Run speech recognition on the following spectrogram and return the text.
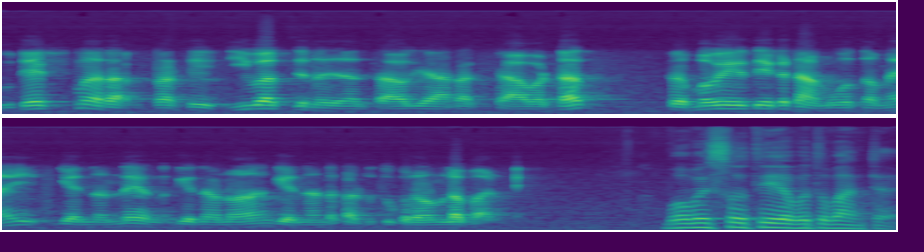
උදෙක්ම රටේ ජීවත් වෙන ජනතාවගේ ආරක්ෂාවටත් ක්‍රමවේදයකට අනුව තමයි ගෙන්නන්න ගෙනනවා ගෙනන්න කටයුතු කරනු ලබන්නේ. බොහොම ස්තුතියි ඔබතුමන්ට.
